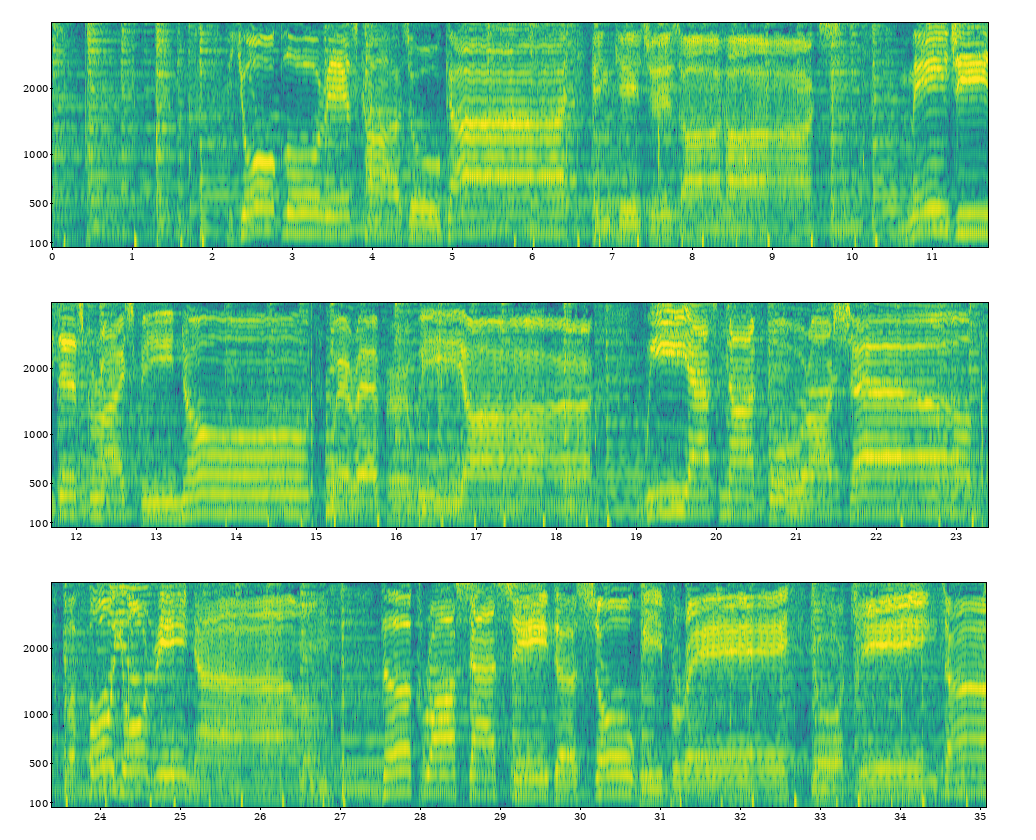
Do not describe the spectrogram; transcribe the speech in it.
Your glorious cause, O oh God, engages our hearts. May Jesus Christ be known wherever we are. We ask not for ourselves, but for your renown. The cross has saved us, so we pray. Your kingdom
